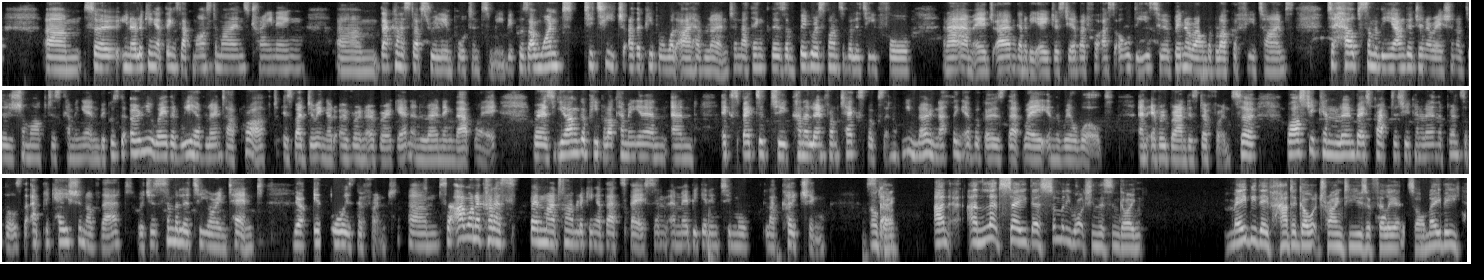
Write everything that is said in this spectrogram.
Um, so you know, looking at things like masterminds, training. Um, that kind of stuff's really important to me because I want to teach other people what I have learned. And I think there's a big responsibility for, and I am age, I am going to be ageist here, but for us oldies who have been around the block a few times to help some of the younger generation of digital marketers coming in, because the only way that we have learned our craft is by doing it over and over again and learning that way. Whereas younger people are coming in and, and expected to kind of learn from textbooks. And we know nothing ever goes that way in the real world and every brand is different. So whilst you can learn best practice, you can learn the principles, the application of that, which is similar to your intent, yeah, is always different. Um, so I want to kind of spend my time looking at that space and, and maybe get into more like coaching stuff. Okay. And and let's say there's somebody watching this and going, maybe they've had a go at trying to use affiliates, or maybe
